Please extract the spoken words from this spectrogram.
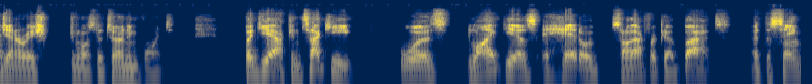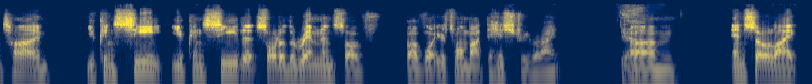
generation was the turning point. But yeah, Kentucky was light years ahead of South Africa, but at the same time, you can see you can see the sort of the remnants of of what you're talking about, the history, right? Yeah. Um, and so like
